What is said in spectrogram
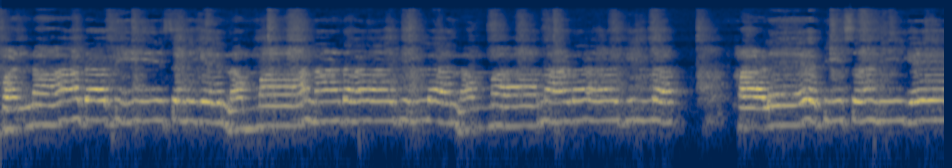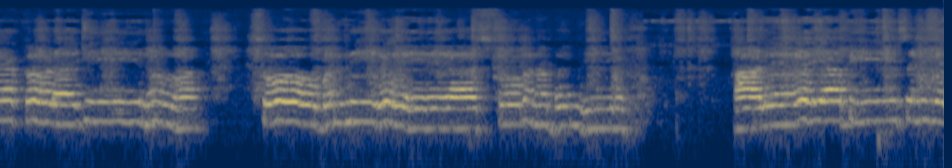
ಬಣ್ಣದ ಬೀಸಣಿಗೆ ನಮ್ಮ ನಾಡಾಗಿಲ್ಲ ನಮ್ಮ ನಾಡಾಗಿಲ್ಲ. ಹಳೆ ಬೀಸಣಿಗೆ ಕೊಳಗೀನು. ಸೋ ಬನ್ನೀರೇ ಸೋಬನ ಬನ್ನೀರೆ. ಹಳೆಯ ಬೀಸಣಿಗೆ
